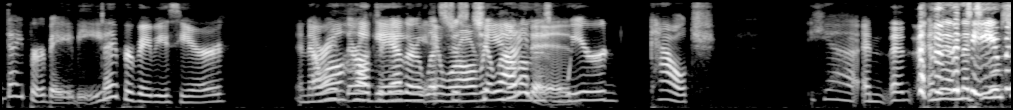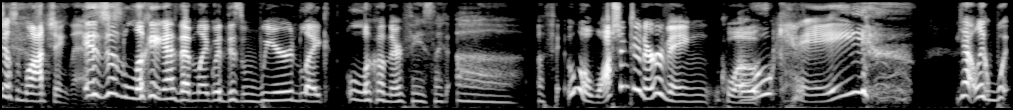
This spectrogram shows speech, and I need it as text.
Diaper baby. Diaper baby's here, and now all we're all they're all together. Let's just chill out on this weird couch. Yeah, and and, And then the, team team's just watching this. is just looking at them like with this weird like look on their face, like ah, a fa- ooh, a Washington Irving quote. okay. Yeah, like wh-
